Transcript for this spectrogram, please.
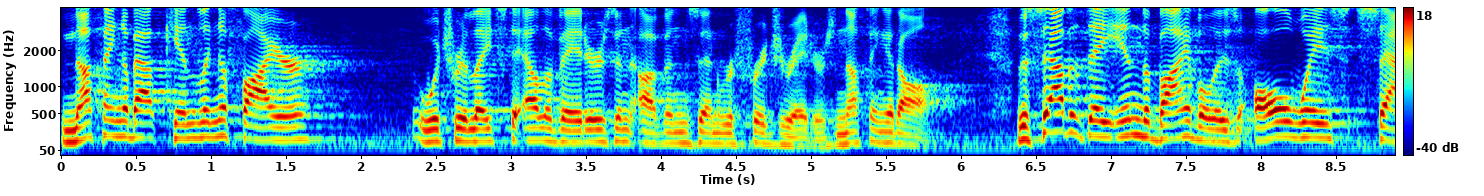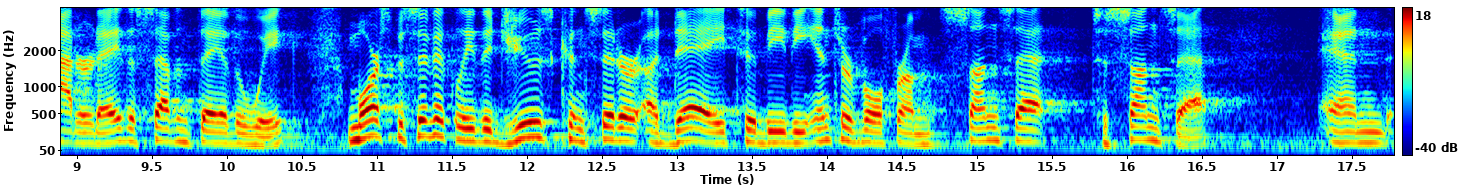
Nothing about kindling a fire which relates to elevators and ovens and refrigerators. Nothing at all. The Sabbath day in the Bible is always Saturday, the seventh day of the week. More specifically, the Jews consider a day to be the interval from sunset to sunset, and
